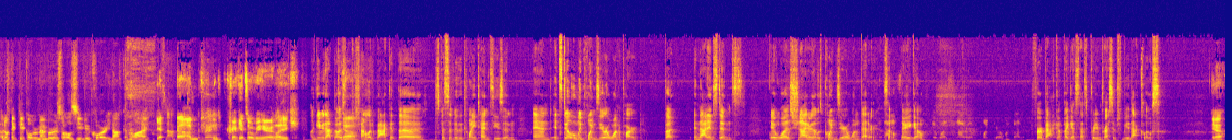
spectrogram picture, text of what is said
I don't think people remember as well as you do, Corey. Not gonna lie. Yeah, not yeah, in I'm the brain. crickets over here. Like, I'll give you that though. I was Yeah. just trying to look back at the specifically the 2010 season, and it's still only 0.01 apart. But in that instance, it was Schneider that was 0.01 better. So there you go. For a backup, I guess that's pretty impressive to be that close. yeah.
